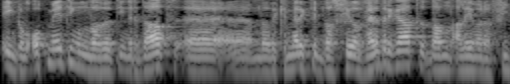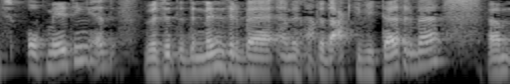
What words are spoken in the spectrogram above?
enkel opmeting, omdat het inderdaad, eh, omdat ik gemerkt heb dat het veel verder gaat dan alleen maar een fietsopmeting. Hè. We zetten de mens erbij en we zetten de activiteit erbij. Ehm,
